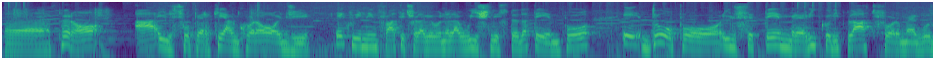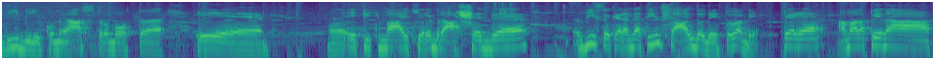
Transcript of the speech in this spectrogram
eh, però ha il suo perché ancora oggi. E quindi infatti ce l'avevo nella wishlist da tempo. E dopo il settembre ricco di platform godibili come Astrobot e eh, Epic Mikey Rebrushed visto che era andato in saldo ho detto vabbè per a malapena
